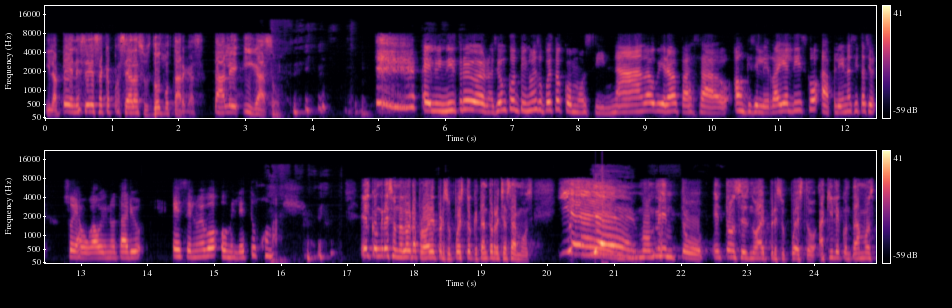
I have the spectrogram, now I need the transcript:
y la PNC saca a pasear a sus dos botargas, Tale y Gaso. El ministro de Gobernación continúa en su puesto como si nada hubiera pasado, aunque se le raya el disco a plena citación. Soy abogado y notario. Es el nuevo omeleto fromage. El Congreso no logra aprobar el presupuesto que tanto rechazamos. ¡Yeah! Momento. Entonces no hay presupuesto. Aquí le contamos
